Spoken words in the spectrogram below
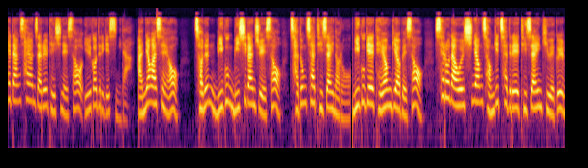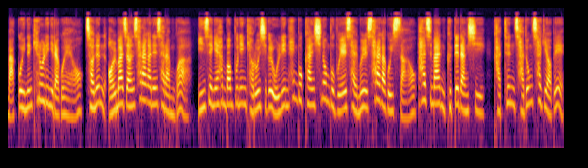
해당 사연자를 대신해서 읽어드리겠습니다. 안녕하세요. 저는 미국 미시간주에서 자동차 디자이너로 미국의 대형 기업에서 새로 나올 신형 전기차들의 디자인 기획을 맡고 있는 캐롤린이라고 해요. 저는 얼마 전 사랑하는 사람과 인생에 한 번뿐인 결혼식을 올린 행복한 신혼부부의 삶을 살아가고 있어요. 하지만 그때 당시 같은 자동차 기업의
